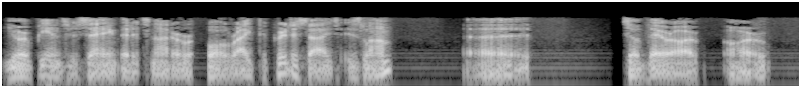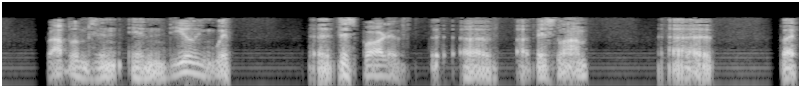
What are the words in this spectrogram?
Europeans are saying that it's not all right to criticize Islam. Uh, so there are are problems in in dealing with uh, this part of of, of Islam, uh, but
